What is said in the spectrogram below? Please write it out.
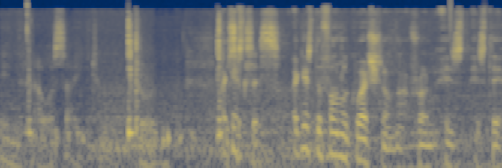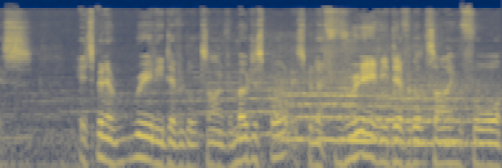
in our side to, to, I guess- success. I guess the final question on that front is is this. It's been a really difficult time for motorsport. It's been a really difficult time for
